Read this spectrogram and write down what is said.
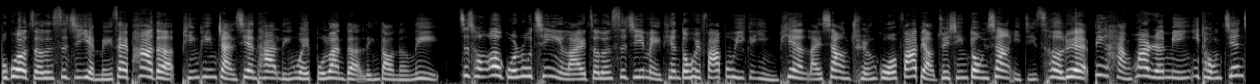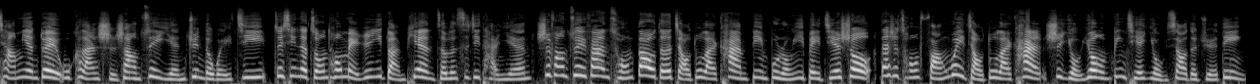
不过，泽伦斯基也没在怕的，频频展现他临危不乱的领导能力。自从俄国入侵以来，泽伦斯基每天都会发布一个影片来向全国发表最新动向以及策略，并喊话人民一同坚强面对乌克兰史上最严峻的危机。最新的总统每日一短片，泽伦斯基坦言，释放罪犯从道德角度来看并不容易被接受，但是从防卫角度来看是有用并且有效的决定。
